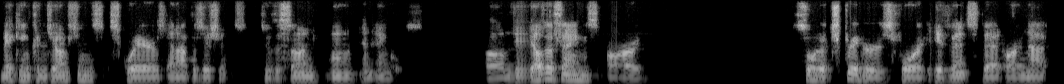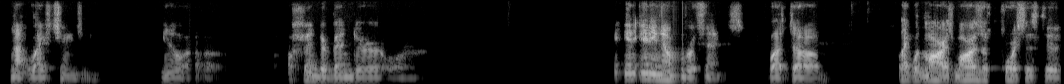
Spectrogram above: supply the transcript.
making conjunctions, squares, and oppositions to the sun, moon, and angles. Um, the other things are sort of triggers for events that are not not life changing. You know, a, a fender bender or any, any number of things. But uh, like with Mars, Mars of course is the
